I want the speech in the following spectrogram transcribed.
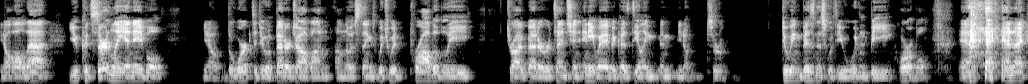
you know all that. You could certainly enable you know the work to do a better job on on those things, which would probably drive better retention anyway because dealing and you know sort of doing business with you wouldn't be horrible. And, and, I,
